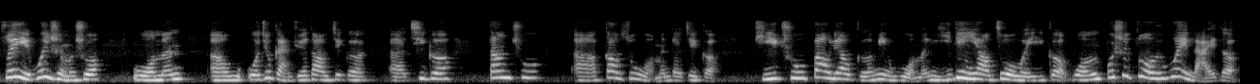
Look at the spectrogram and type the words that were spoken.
所以为什么说我们呃，我我就感觉到这个呃，七哥当初呃告诉我们的这个提出爆料革命，我们一定要作为一个，我们不是作为未来的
